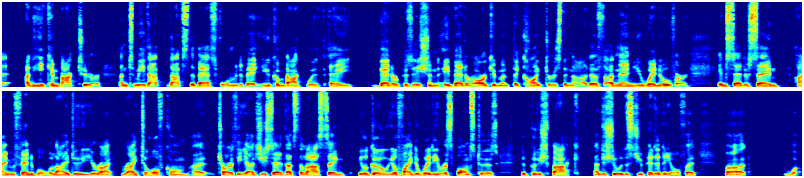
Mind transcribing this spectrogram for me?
uh, and he came back to her. And to me, that that's the best form of debate. You come back with a better position, a better argument that counters the narrative, and then you win over instead of saying, I'm offended, what will I do? You're right, right to Ofcom. Uh, Charlie, as you said, that's the last thing. You'll go, you'll find a witty response to it to push back and to show the stupidity of it. But what,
